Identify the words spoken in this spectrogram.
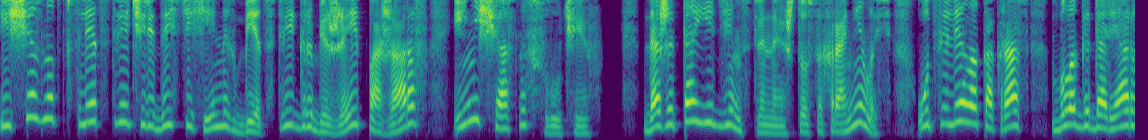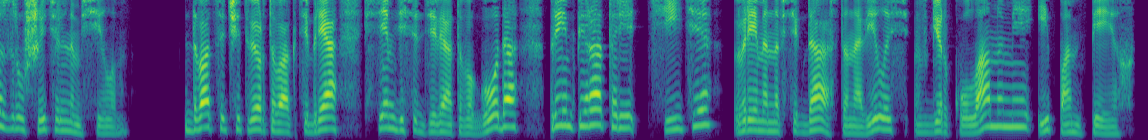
исчезнут вследствие череды стихийных бедствий, грабежей, пожаров и несчастных случаев. Даже та единственная, что сохранилась, уцелела как раз благодаря разрушительным силам. 24 октября 79 года при императоре Тите время навсегда остановилось в Геркулануме и Помпеях,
